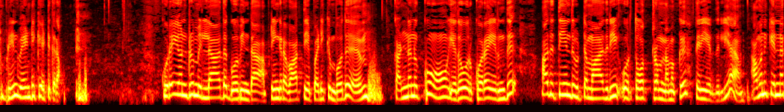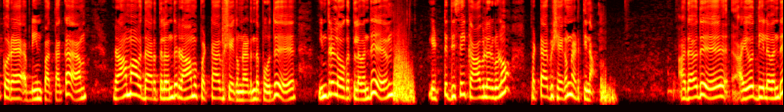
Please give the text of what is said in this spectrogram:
அப்படின்னு வேண்டி கேட்டுக்கிறான். குறையொன்றும் இல்லாத கோவிந்தா அப்படிங்கிற வார்த்தையை படிக்கும்போது கண்ணனுக்கும் ஏதோ ஒரு குறை இருந்து அது தீந்து விட்ட மாதிரி ஒரு தோற்றம் நமக்கு தெரியறது இல்லையா அவனுக்கு என்ன குறை அப்படின்னு பார்த்தாக்கா ராமாவதாரத்தில் வந்து ராம பட்டாபிஷேகம் நடந்த போது இந்திரலோகத்தில் வந்து எட்டு திசை காவலர்களும் பட்டாபிஷேகம் நடத்தினான். அதாவது அயோத்தியில் வந்து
